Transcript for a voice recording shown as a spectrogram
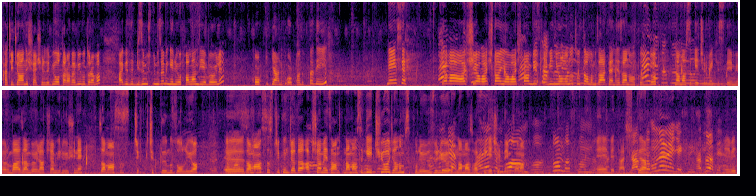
kaçacağını şaşırdı. Bir o tarafa bir bu tarafa. Ay bizi, bizim üstümüze mi geliyor falan diye böyle. Korktuk yani korkmadık da değil. Neyse. Yavaş yavaştan yavaştan biz evin yolunu tutalım. Zaten ezan okundu. Namazı geçirmek istemiyorum. Bazen böyle akşam yürüyüşüne zamansız çık- çıktığımız oluyor. Ee, zamansız çıkınca da akşam ezan namazı geçiyor. Canım sıkılıyor. Üzülüyorum namaz vakti geçirdiğim zaman. Bomboş bomboş. Evet aşkım. Onu vereceksin işte. Evet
